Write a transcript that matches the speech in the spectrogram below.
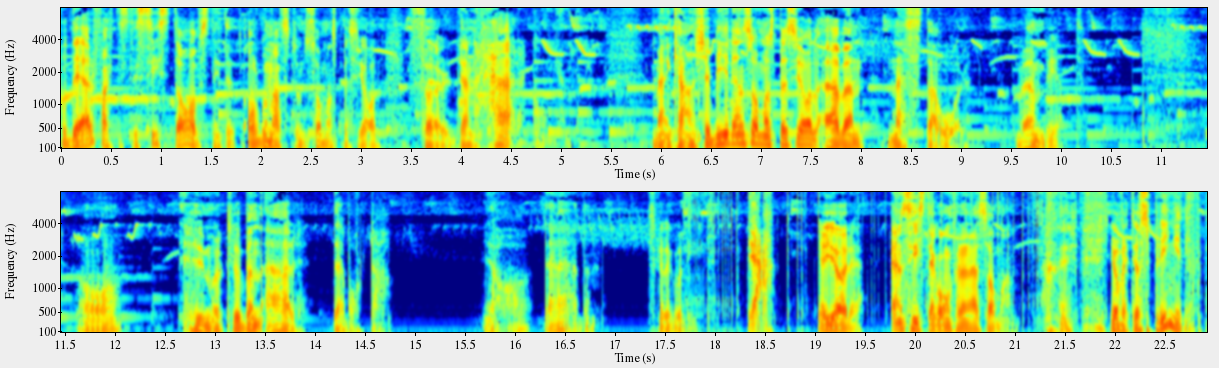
Och det är faktiskt det sista avsnittet av Godnattstund sommarspecial för den här gången. Men kanske blir det en sommarspecial även nästa år. Vem vet? Ja, humorklubben är där borta. Ja, där är den. Ska vi gå dit? Ja, jag gör det. En sista gång för den här sommaren. Jag vet, jag springer dit.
